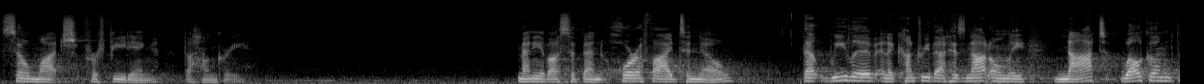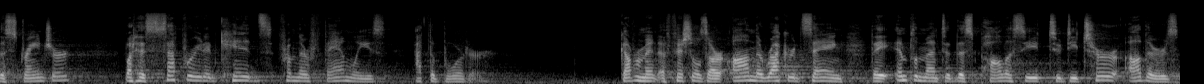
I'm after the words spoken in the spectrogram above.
So much for feeding the hungry. Many of us have been horrified to know that we live in a country that has not only not welcomed the stranger, but has separated kids from their families at the border. Government officials are on the record saying they implemented this policy to deter others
